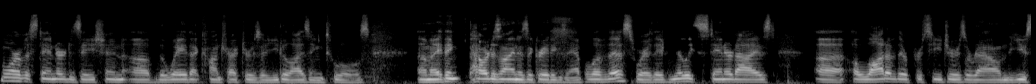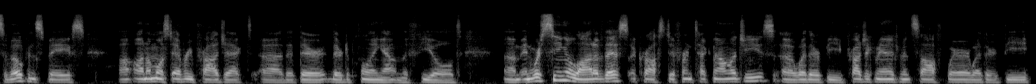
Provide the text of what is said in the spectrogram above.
more of a standardization of the way that contractors are utilizing tools. Um, and I think Power Design is a great example of this, where they've really standardized uh, a lot of their procedures around the use of open space uh, on almost every project uh, that they're they're deploying out in the field. Um, and we're seeing a lot of this across different technologies, uh, whether it be project management software, whether it be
